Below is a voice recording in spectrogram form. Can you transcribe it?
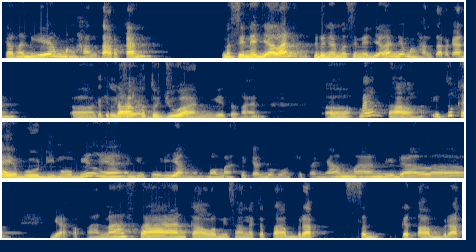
karena dia yang menghantarkan mesinnya jalan dengan mesinnya jalan dia menghantarkan kita Ketujuan. ke tujuan gitu kan Eh, mental itu kayak body mobilnya gitu yang memastikan bahwa kita nyaman di dalam nggak kepanasan kalau misalnya ketabrak ketabrak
